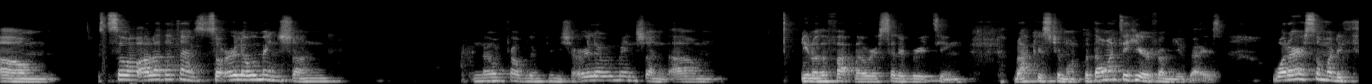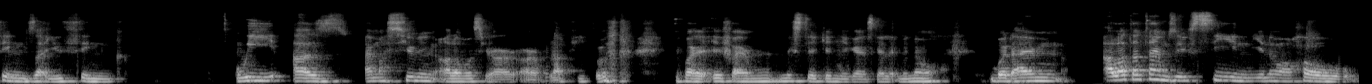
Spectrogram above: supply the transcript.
Um, so a lot of times, so earlier we mentioned, no problem, Kimisha. Earlier we mentioned, um, you know, the fact that we're celebrating Black History Month, but I want to hear from you guys. What are some of the things that you think we as I'm assuming all of us here are, are black people. if I if I'm mistaken, you guys can let me know. But I'm a lot of times we've seen, you know, how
